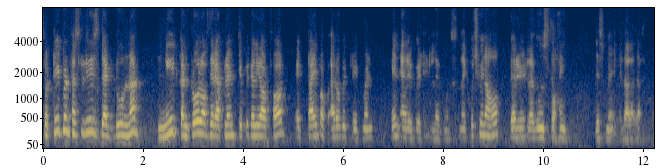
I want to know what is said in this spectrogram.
So treatment facilities that do not need control of their effluent typically opt for a type of aerobic treatment in aerated lagoons. Like कुछ भी ना हो aerated lagoons तो हैं जिसमें डाला जा सकता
